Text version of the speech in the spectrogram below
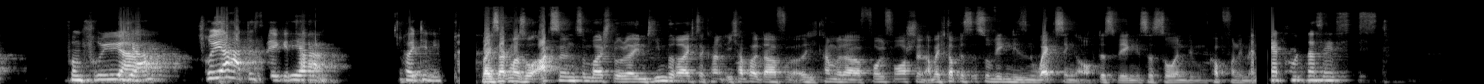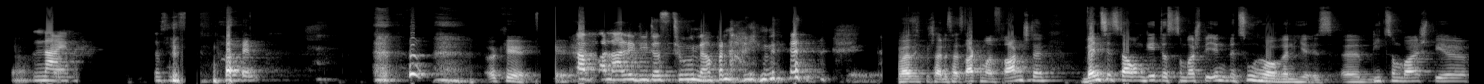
vom Frühjahr. Ja. Früher hat es wehgetan. Ja. Heute nicht. Weil ich sag mal so Achseln zum Beispiel oder Intimbereich, da kann ich habe halt da, ich kann mir da voll vorstellen, aber ich glaube, das ist so wegen diesem Waxing auch. Deswegen ist das so in dem Kopf von den Menschen. Ja gut, das ist. Ja. Nein, das ist. Nein. okay. Ich glaube an alle, die das tun, aber nein. Weiß ich Bescheid. Das heißt, da kann man Fragen stellen. Wenn es jetzt darum geht, dass zum Beispiel irgendeine Zuhörerin hier ist, äh, die zum Beispiel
